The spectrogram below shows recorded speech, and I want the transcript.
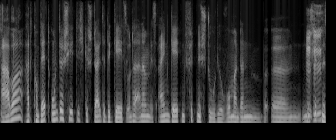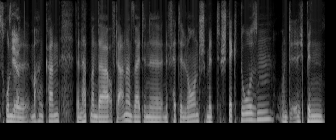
aber hat komplett unterschiedlich gestaltete Gates. Unter anderem ist ein Gate ein Fitnessstudio, wo man dann äh, eine mhm, Fitnessrunde ja. machen kann. Dann hat man da auf der anderen Seite eine, eine fette Launch mit Steckdosen und ich bin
